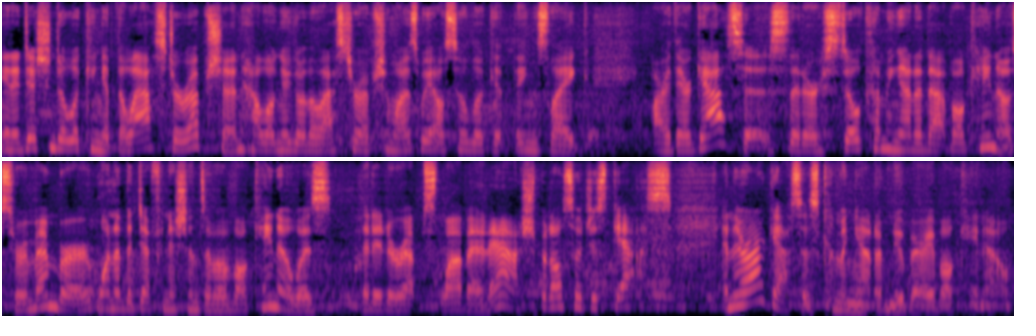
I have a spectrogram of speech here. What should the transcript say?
In addition to looking at the last eruption, how long ago the last eruption was, we also look at things like are there gases that are still coming out of that volcano? So remember, one of the definitions of a volcano was that it erupts lava and ash, but also just gas. And there are gases coming out of Newberry Volcano.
